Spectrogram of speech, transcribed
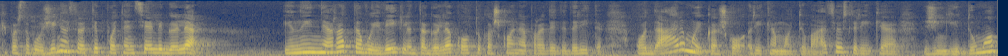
kaip aš sakau, žinios yra tik potenciali gale. Jis nėra tavo įveiklinta gale, kol tu kažko nepradedi daryti. O darimui kažko reikia motivacijos, reikia žingeidumo,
